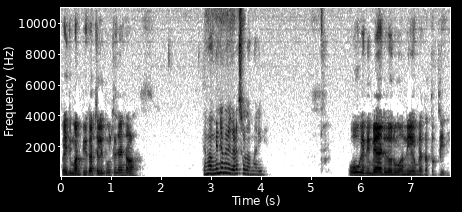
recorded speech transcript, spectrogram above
ਕੋਈ ਦੀ ਮਨਪ੍ਰੀਤ ਘਰ ਚੱਲੀ ਤੂੰ ਚੱਲ ਜਾਣਾ ਨਾਲ? ਤੇ ਮੰਮੀ ਨੇ ਮੈਨੂੰ ਕਿਹੜਾ ਸੁਲਾ ਮਾਰੀ? ਉਹ ਕਹਿੰਦੀ ਮੈਂ ਜਦੋਂ ਨੂੰ ਆਉਂਦੀ ਆ ਮੈਂ ਤਾਂ ਤੁਰਦੀ ਨਹੀਂ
